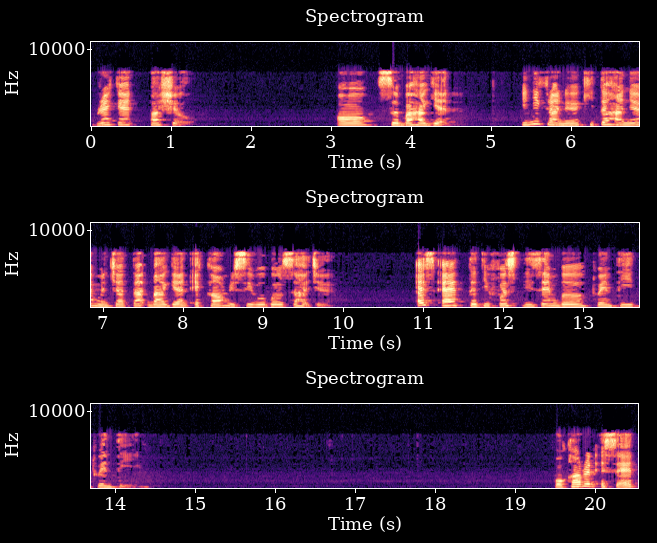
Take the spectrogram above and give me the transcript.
bracket partial or sebahagian. Ini kerana kita hanya mencatat bahagian account receivable sahaja as at 31st December 2020. For current asset,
